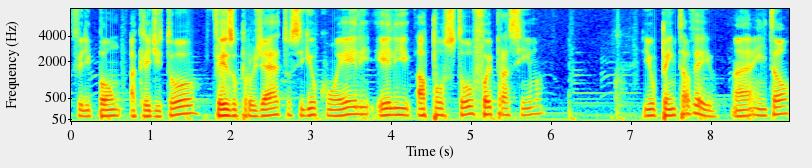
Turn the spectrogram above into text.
Filipão acreditou, fez o projeto, seguiu com ele, ele apostou, foi para cima e o Penta veio. Né? Então,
